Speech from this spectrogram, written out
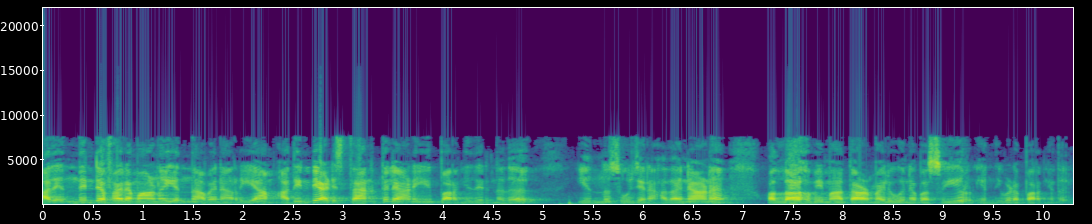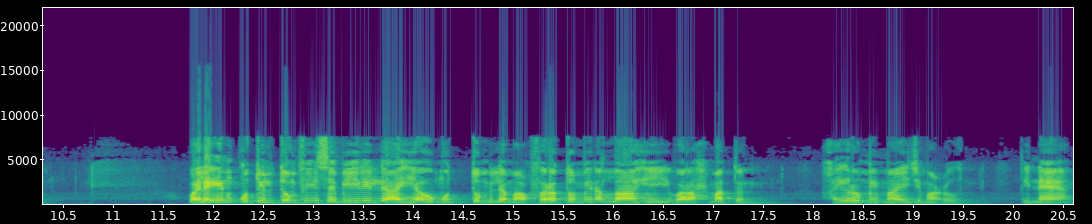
അതെന്തിന്റെ ഫലമാണ് എന്ന് അവൻ അറിയാം. അതിന്റെ അടിസ്ഥാനത്തിലാണ് ഈ പറഞ്ഞു തരുന്നത് എന്ന് സൂചന. അതന്നെയാണ് അള്ളാഹു ബിമാ താഴ്മലൂന ബസീർ എന്നിവിടെ പറഞ്ഞത്. വലയിൻ കുത്തിൽത്തും ഫി സബീലില്ലാഹി ഔ മുത്തും ല മഫറത്തും മിനല്ലാഹി വറഹ്മത്തുൻ ഹൈറും മിമ്മ യജ്മഊൻ. പിന്നെ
